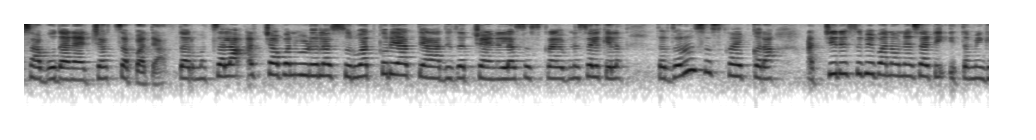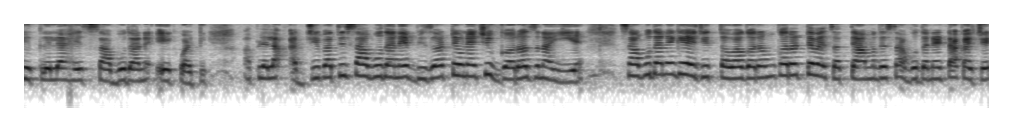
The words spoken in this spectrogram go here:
साबुदाण्याच्या चपात्या. तर मग चला आजच्या आपण व्हिडिओला सुरुवात करूया. त्याआधी जर चॅनलला सबस्क्राईब नसेल केलं तर जरूर सबस्क्राईब करा. आजची रेसिपी बनवण्यासाठी इथं मी घेतलेले आहेत साबुदाणे एक वाटी. आपल्याला अजिबाती साबुदाणे भिजत ठेवण्याची गरज नाही आहे साबुदाणे घ्यायची तवा गरम करत ठेवायचा. त्यामध्ये साबुदाणे टाकायचे.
